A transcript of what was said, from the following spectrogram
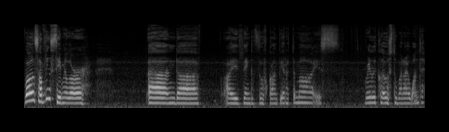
well, something similar and uh, I think Tuhkaan piirretty maa is really close to what I wanted.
